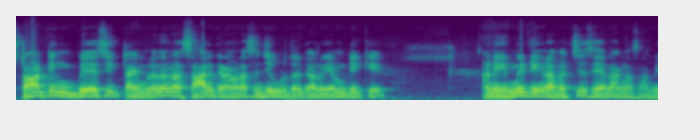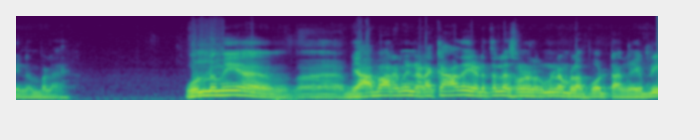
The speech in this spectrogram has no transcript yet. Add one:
ஸ்டார்டிங் பேசிக் டைம்லேருந்து நான் சாருக்கு நான் கூட செஞ்சு கொடுத்துருக்கேன். அவர் எம்டிக்கு அன்றைக்கி மீட்டிங்கில் வச்சு செய்கிறாங்க சாமி நம்மளை. ஒன்றுமே வியாபாரமே நடக்காத இடத்துல சூழ்நிலை நம்மளை போட்டாங்க. எப்படி?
